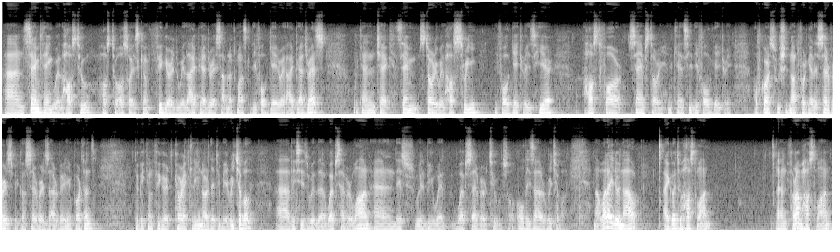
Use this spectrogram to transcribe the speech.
And same thing with host 2. Host 2 also is configured with IP address subnet mask default gateway IP address. We can check. Same story with host 3. Default gateway is here. Host 4 same story. You can see default gateway. Of course we should not forget the servers because servers are very important to be configured correctly in order to be reachable. Uh, this is with the web server 1 and this will be with web server 2 so all these are reachable. Now what I do now I go to host 1 and from host 1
